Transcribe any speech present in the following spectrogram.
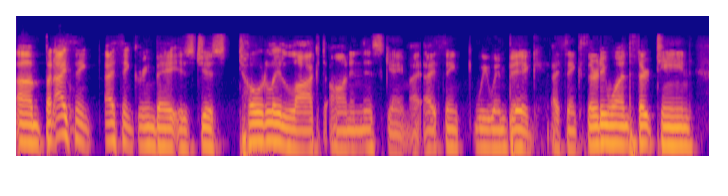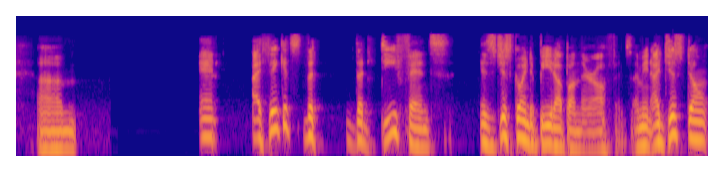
Um, but I think I think Green Bay is just totally locked on in this game. I, I think we win big. I think 31-13. Um, and I think it's the the defense is just going to beat up on their offense. I mean, I just don't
